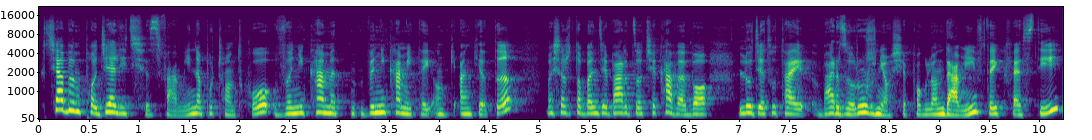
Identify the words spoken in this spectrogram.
Chciałabym podzielić się z Wami na początku wynikami, wynikami tej ankiety Myślę, że to będzie bardzo ciekawe, bo ludzie tutaj bardzo różnią się poglądami w tej kwestii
